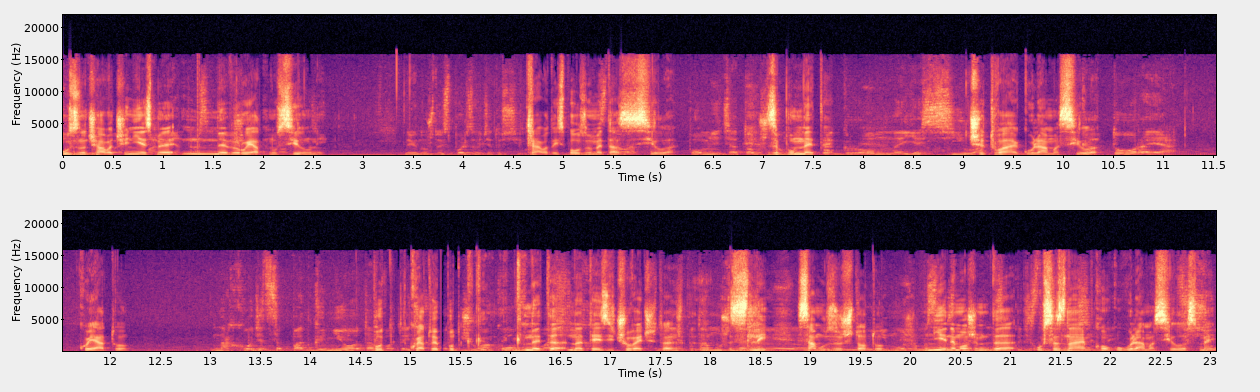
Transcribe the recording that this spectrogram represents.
означава, че ние сме невероятно силни. Трябва да използваме тази сила. Запомнете, че това е голяма сила, която под, която е под гнета на тези човечета зли, само защото ние не можем да осъзнаем колко голяма сила сме.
